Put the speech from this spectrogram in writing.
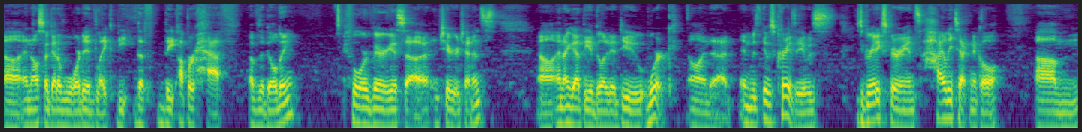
uh, and also got awarded like the, the, the upper half of the building for various uh, interior tenants. Uh, and I got the ability to do work on that. It was it was crazy. It was was a great experience, highly technical. Um,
